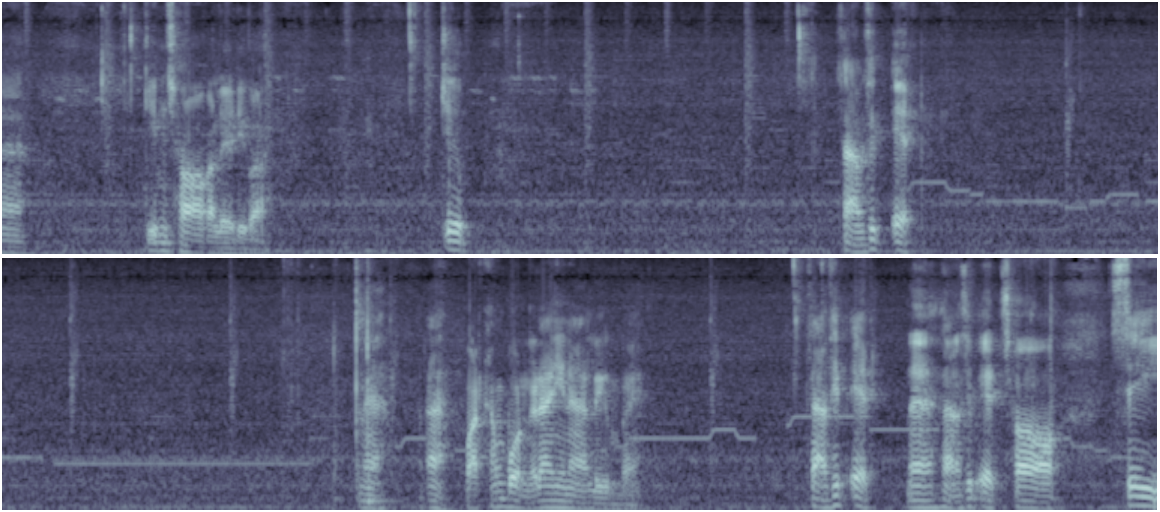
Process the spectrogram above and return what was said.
นะจิ้มชอกันเลยดีกว่า จึบ สามสิบเอ็ดนะ อะ วัดข้างบนก็ได้นี่นะ ลืมไปสามสิบเอ็ดนะสามสิบเอ็ดชอซี่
